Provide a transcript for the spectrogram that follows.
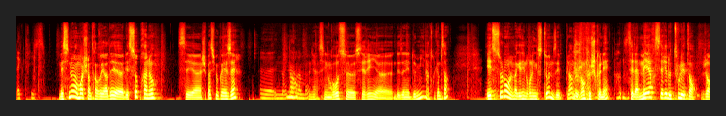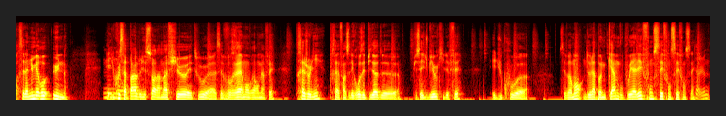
d'actrice. Mais sinon, moi, je suis en train de regarder euh, Les Sopranos. C'est, euh, je sais pas si vous connaissez. Euh, non, Non. pas vraiment. C'est une grosse euh, série euh, des années 2000, un truc comme ça. Et selon le magazine Rolling Stones et plein de gens que je connais, c'est la meilleure série de tous les temps. Genre, c'est la numéro 1. Et Mais du non. coup, ça parle de l'histoire d'un mafieux et tout. euh, c'est vraiment, vraiment bien fait. Très joli. Très, enfin, c'est des gros épisodes. euh, puis c'est HBO qui les fait. Et du coup, euh, c'est vraiment de la bonne cam. Vous pouvez aller foncer, foncer, foncer. Attends, le,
